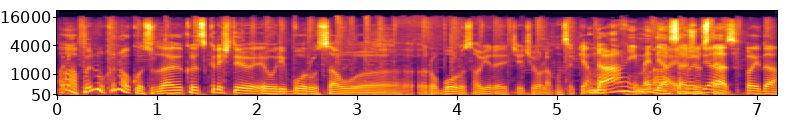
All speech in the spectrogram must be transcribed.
Ah, păi nu, că nu au costuri. Dacă îți crește Euriborul sau uh, Roborul sau IRCC-ul ăla, cum se cheamă. Da, imediat se ajustează. Păi da.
